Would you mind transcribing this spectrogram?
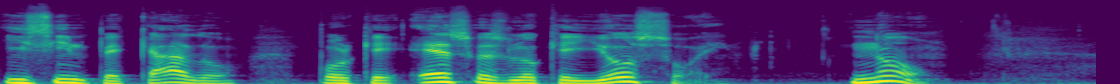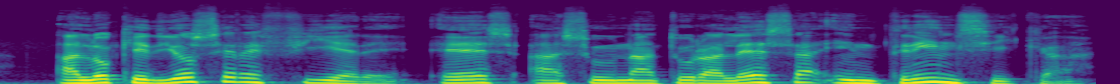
y sin pecado, porque eso es lo que yo soy. No. A lo que Dios se refiere es a su naturaleza intrínseca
